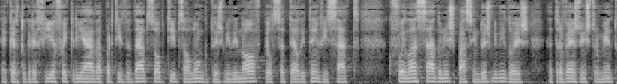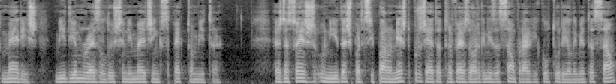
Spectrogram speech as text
A cartografia foi criada a partir de dados obtidos ao longo de 2009 pelo satélite Envisat, que foi lançado no espaço em 2002 através do instrumento MERIS Medium Resolution Imaging Spectrometer. As Nações Unidas participaram neste projeto através da Organização para a Agricultura e Alimentação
